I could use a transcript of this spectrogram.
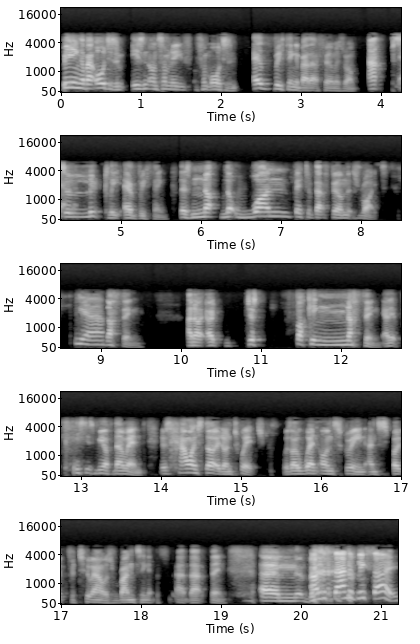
being about autism isn't on somebody from autism. Everything about that film is wrong. Absolutely yeah. everything. There's not not one bit of that film that's right. Yeah. Nothing. And I, I just fucking nothing. And it pisses me off no end. It was how I started on Twitch. Was I went on screen and spoke for two hours ranting at, the, at that thing. Um, but, Understandably so.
